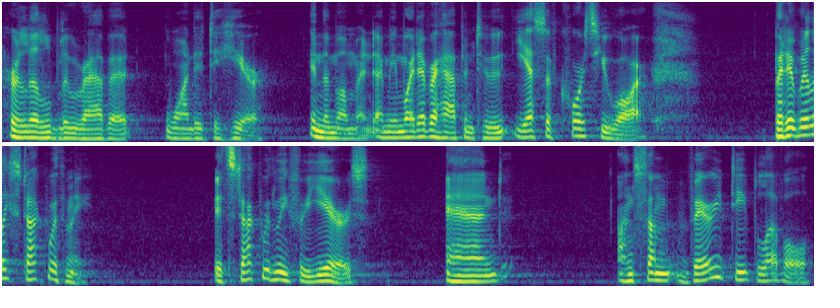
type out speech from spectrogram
her little blue rabbit wanted to hear in the moment. I mean, whatever happened to, yes, of course you are. But it really stuck with me. It stuck with me for years. And on some very deep level,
